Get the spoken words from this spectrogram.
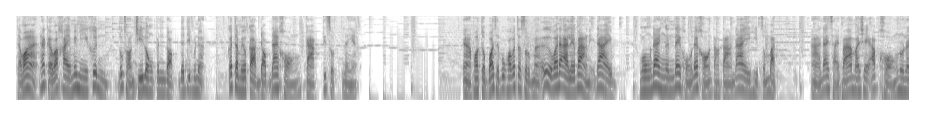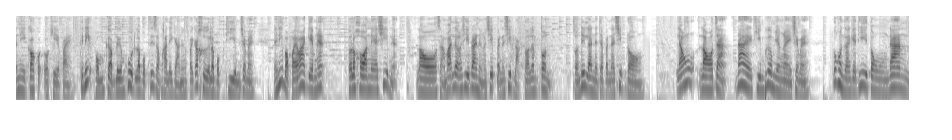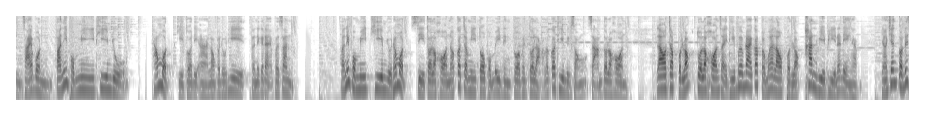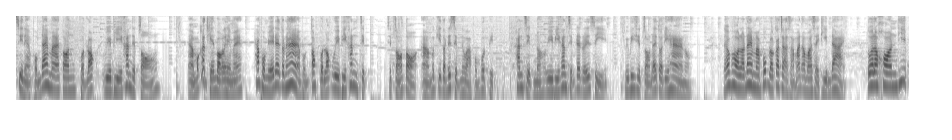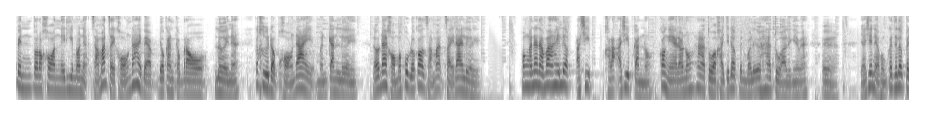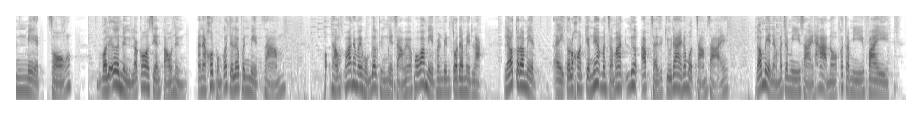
แต่ว่าถ้าเกิดว่าใครไม่มีขึ้นลูกศรชี้ลงเป็นดรอปเดนติบุเนี่ยก็จะมีโอกาสดรอปได้ของกากที่สุดอะไรเงี้ยอ่าพอจบบอสเสร็จปุ๊บเขาก็จะสรุปมาเออว่าได้อะไรบ้างนี่ได้งงได้เงินได้ของได้ของต่างๆ ได้หีบสมบัติอ่าได้สายฟ้ามาใช้อัพของนู่นนี่ก็กดโอเคไป ทีนี้ผมเกือบลืมพูดระบบที่สำคัญอีกอย่างหนึ่งไปก็คือระบบทีมใช่ไหมอย่างที่บอกไปว่าเกมเนี้ยตัวละครในอาชีพเนี่ยเราสามารถเลือกอาชีพได้หนึ่งอาชีพเป็นอาชีพหลักตอนเริ่มต้น ส่วนที่เหลือเนี่ยจะเป็นอาชีพรอง แล้วเราจะได้ทีมเพิ่มยังไงใช่ไหมทุกคนสังเกตที่ตรงด้านซ้ายบน ตอนนี้ผมมีทีมอยู่ทั้งหมดกี่ตัวดีอ่าลองไปดูที่ตัวนี้ก็ได้ person ตอนนี้ผมมีทีมอยู่ทั้งหมด 4 ตัวละครเนาะก็จะมีตัวผมอีกหนึ่งตัวเป็นตัวหลัก แล้วก็ทีมอีก 2 3 ตัวละคร เราจะปลดล็อกตัวละครใส่ทีมเพิ่มได้ก็ต่อเมื่อเราปลดล็อกขั้น VIP นั่นเองครับอย่างเช่นตัวที่ 4 เนี่ยผมได้มาตอนปลดล็อก VIP ขั้น 12 อ่ามันก็เขียนบอกเลยเห็นไหมถ้าผมอยากได้ตัวที่5ผมต้องปลดล็อก VP ขั้น 10 12 ต่อ อ่า เมื่อกี้ตอนที่ 10นี่หว่า ผมพูดผิด ขั้น 10 เนาะ VP ขั้น 10 ได้ตัวที่ 4 VP 12 ได้ตัวที่ 5 เนาะ แล้วพอเราได้มาปุ๊บ เราก็จะสามารถเอามาใส่ทีมได้ ตัวละครที่เป็นตัวละครในทีมเราเนี่ย สามารถใส่ของได้แบบเดียวกันกับเราเลยนะ ก็คือดรอปของได้เหมือนกันเลย แล้วได้ของมาปุ๊บ เราก็สามารถใส่ได้เลย เพราะงั้นแนะนำว่าให้เลือกอาชีพคละอาชีพกันเนาะก็แง่แล้วเนาะห้าตัวใครจะเลือกเป็นวอลเลอร์ห้าตัวอะไรเงี้ยไหมเอออย่างเช่นเนี่ยผมก็จะเลือกเป็นเมดสองวอลเลอร์หนึ่งแล้วก็เซียนเต๋าหนึ่งอนาคตผมก็จะเลือกเป็นเมดสามเพราะถามว่าทำไมผมเลือกถึงเมดสามใช่ไหมเพราะว่าเมดมันเป็นตัวดาเมจหลัก แล้วตัวดาเมจไอตัวละครเกมเนี้ยมันสามารถเลือกอัพสายสกิลได้ทั้งหมด 3 สาย แล้วเมดเนี่ยมันจะมีสายธาตุเนาะก็จะมีไฟ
